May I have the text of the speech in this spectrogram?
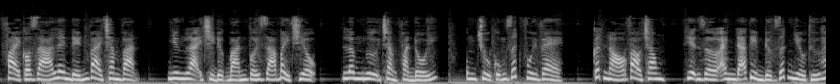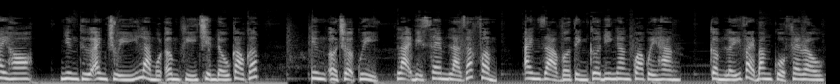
phải có giá lên đến vài trăm vạn, nhưng lại chỉ được bán với giá 7 triệu. Lâm Ngự chẳng phản đối, ông chủ cũng rất vui vẻ, cất nó vào trong. Hiện giờ anh đã tìm được rất nhiều thứ hay ho, nhưng thứ anh chú ý là một âm khí chiến đấu cao cấp. Nhưng ở chợ quỷ lại bị xem là giác phẩm. Anh giả vờ tình cơ đi ngang qua quầy hàng, cầm lấy vải băng của Pharaoh,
